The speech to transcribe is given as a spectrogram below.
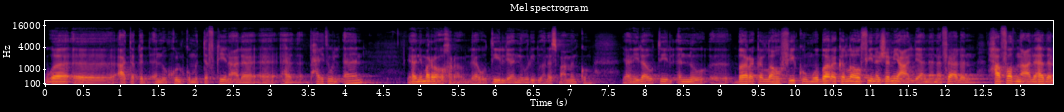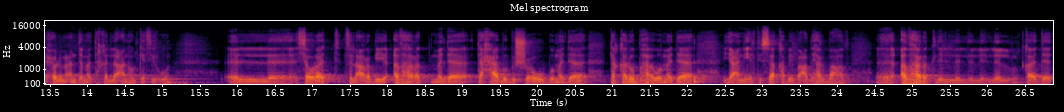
وأعتقد أن كلكم متفقين على هذا. بحيث الآن يعني مرة أخرى لا أطيل لأني أريد أن أسمع منكم. يعني لا أطيل أنه بارك الله فيكم وبارك الله فينا جميعا لأننا فعلا حافظنا على هذا الحلم عندما تخلى عنه الكثيرون. الثورات في العربية أظهرت مدى تحابب الشعوب ومدى تقاربها ومدى يعني التصاقها ببعضها البعض. أظهرت للقادة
